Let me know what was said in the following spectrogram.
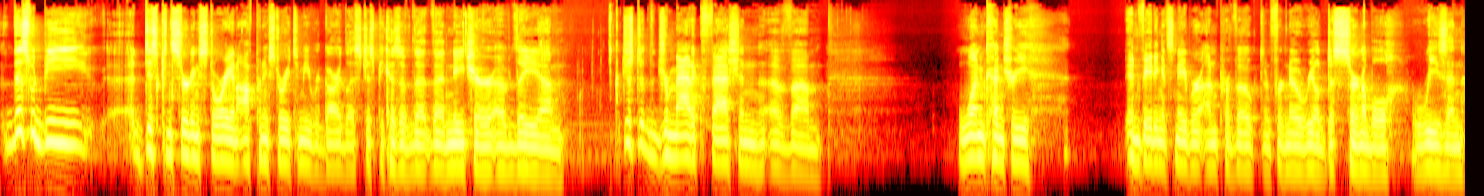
this would be a disconcerting story, an off-putting story to me, regardless, just because of the the nature of the um, just the dramatic fashion of um, one country invading its neighbor unprovoked and for no real discernible reason,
